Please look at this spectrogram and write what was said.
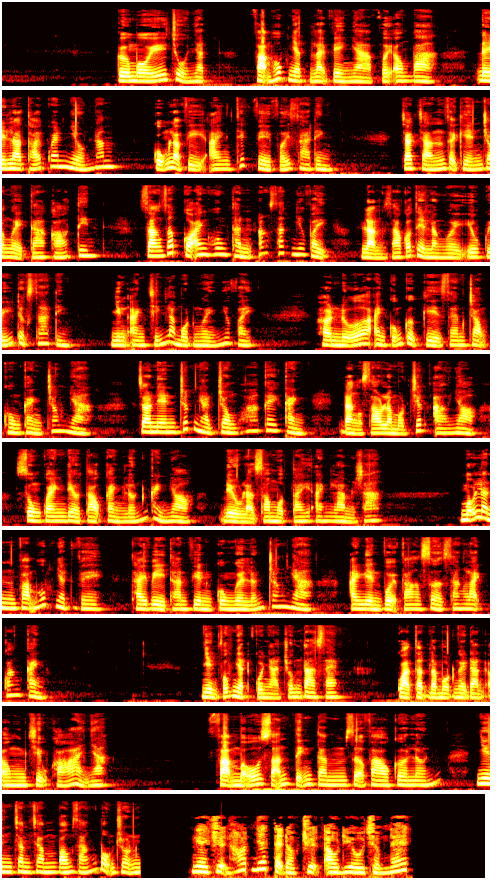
Cứ mỗi chủ nhật, Phạm Húc Nhật lại về nhà với ông bà. Đây là thói quen nhiều năm, cũng là vì anh thích về với gia đình. Chắc chắn sẽ khiến cho người ta có tin. dáng dấp của anh hung thần ác sắc như vậy, làm sao có thể là người yêu quý được gia đình. Nhưng anh chính là một người như vậy. Hơn nữa anh cũng cực kỳ xem trọng khung cảnh trong nhà. Cho nên trước nhà trồng hoa cây cảnh, đằng sau là một chiếc ao nhỏ, xung quanh đều tạo cảnh lớn cảnh nhỏ, đều là do một tay anh làm ra. Mỗi lần Phạm Húc Nhật về, thay vì than phiền cùng người lớn trong nhà, anh liền vội vàng sửa sang lại quang cảnh. Nhìn Phúc Nhật của nhà chúng ta xem, quả thật là một người đàn ông chịu khó à nha. Phạm mẫu doãn tĩnh tâm dựa vào cờ lớn, nhìn chăm chăm bóng dáng bộn rộn. Nghe chuyện hot nhất tại đọc truyện audio.net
